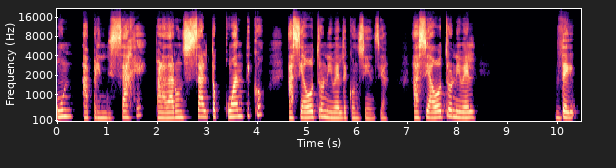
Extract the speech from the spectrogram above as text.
un aprendizaje para dar un salto cuántico hacia otro nivel de conciencia, hacia otro nivel de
